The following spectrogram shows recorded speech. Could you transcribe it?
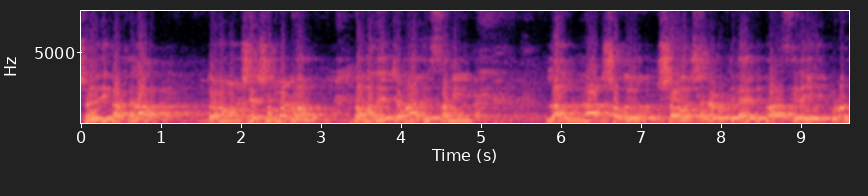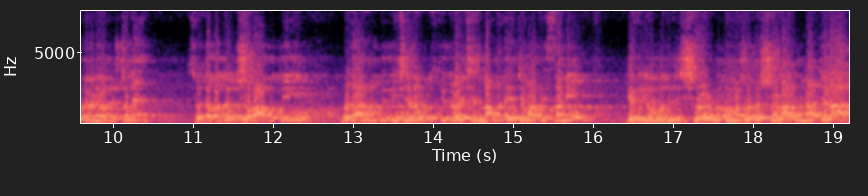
শহীদি গণমানুষের সংগঠন, বাংলাদেশ জামায়াত ইসলামী লালমনিরহাট সদর শহর শাখা কর্তৃক আয়োজিত আজকের এই পুনর্মিলনী অনুষ্ঠানে শ্রদ্ধাভাজন সভাপতি, প্রধান অতিথি হিসেবে উপস্থিত রয়েছেন বাংলাদেশ জামাত ইসলামী, কেন্দ্রীয় মজলিস সুর অন্যতম সদস্য লালমনিরহাট জেলার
